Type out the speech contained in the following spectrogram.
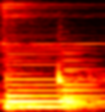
Música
